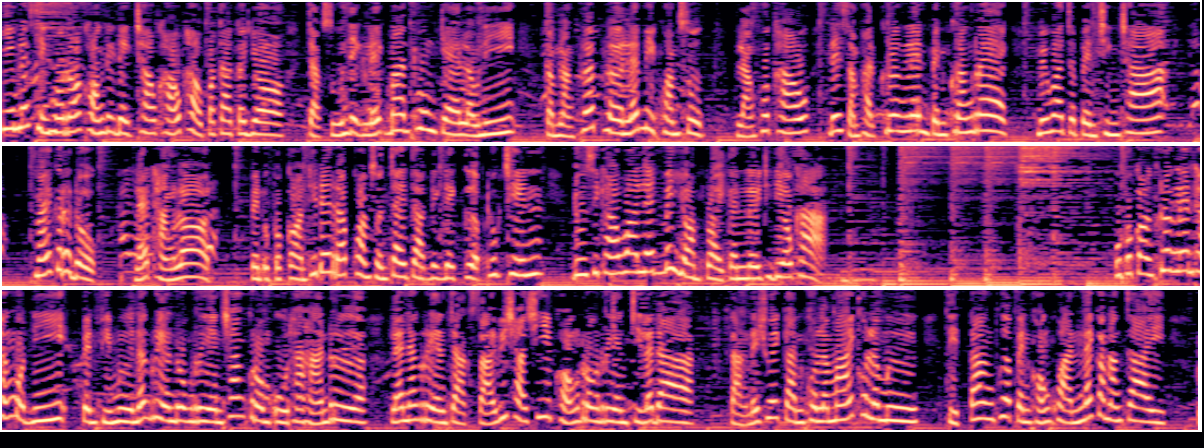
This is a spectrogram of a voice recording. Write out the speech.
ยิ้มและเสียงหัวเราะของเด็กๆ ชาวเขาเผ่าปากากยอ จากศูนย์เด็กเล็กบ้านทุ่งแกเหล่านี้กำลังเพลิดเพลินและมีความสุข หลังพวกเขาได้สัมผัสเครื่องเล่นเป็นครั้งแรก ไม่ว่าจะเป็นชิงช้า ไม้กระดก และถังลอด เป็นอุปกรณ์ที่ได้รับความสนใจจากเด็กๆเกือบทุกชิ้น ดูสิคะว่าเล่นไม่ยอมปล่อยกันเลยทีเดียวค่ะ อุปกรณ์เครื่องเล่นทั้งหมดนี้ เป็นฝีมือนักเรียนโรงเรียนช่างกรมอู่ทหารเรือ และนักเรียนจากสายวิชาชีพของโรงเรียนจิรดา ต่างได้ช่วยกันคนละไม้คนละมือ ติดตั้งเพื่อเป็นของขวัญและกำลังใจ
